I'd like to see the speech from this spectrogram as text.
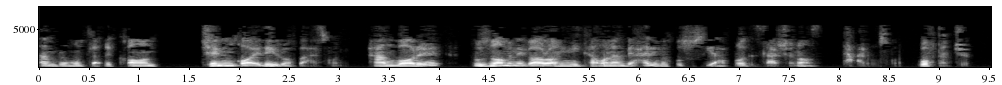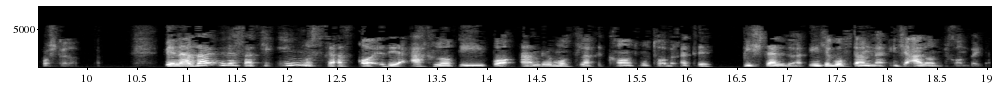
امر مطلق کانت چنین قاعده ای را فرض کنید. همواره روزنامه نگاران می توانند به حریم خصوصی افراد سرشناس تعرض کنند. گفتم چه مشکلات به نظر می رسد که این نسخه از قاعده اخلاقی با امر مطلق کانت مطابقت بیشتری دارد. این که گفتم نه این که الان می‌خوام بگم.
